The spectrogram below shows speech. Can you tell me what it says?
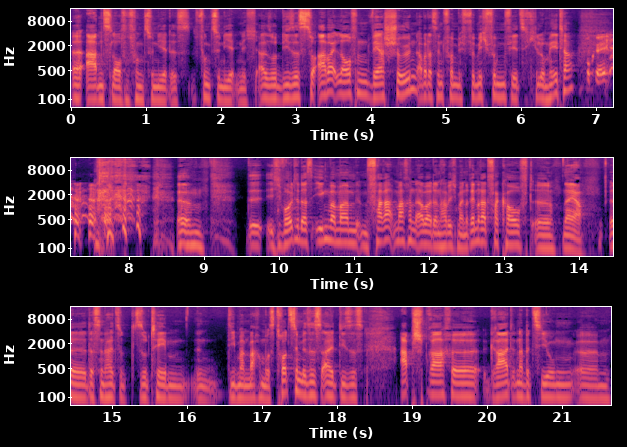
äh, abends laufen funktioniert es funktioniert nicht. Also dieses zur Arbeit laufen wäre schön, aber das sind für mich für mich 45 Kilometer. Okay. ähm, äh, ich wollte das irgendwann mal mit dem Fahrrad machen, aber dann habe ich mein Rennrad verkauft. Äh, naja, äh, das sind halt so, so Themen, die man machen muss. Trotzdem ist es halt dieses Absprache, gerade in einer Beziehung, ähm,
